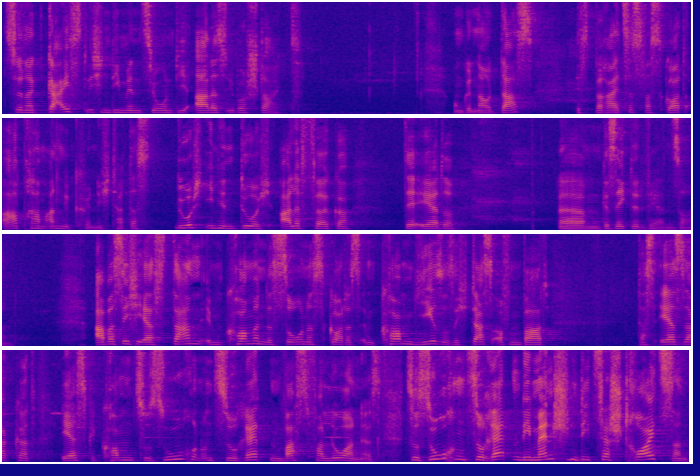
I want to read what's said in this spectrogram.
zu einer geistlichen Dimension, die alles übersteigt. Und genau das ist bereits das, was Gott Abraham angekündigt hat, dass durch ihn hindurch alle Völker der Erde ähm, gesegnet werden sollen aber sich erst dann im Kommen des Sohnes Gottes, im Kommen Jesu, sich das offenbart, dass er sagt, er ist gekommen zu suchen und zu retten, was verloren ist. Zu suchen, zu retten die Menschen, die zerstreut sind.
